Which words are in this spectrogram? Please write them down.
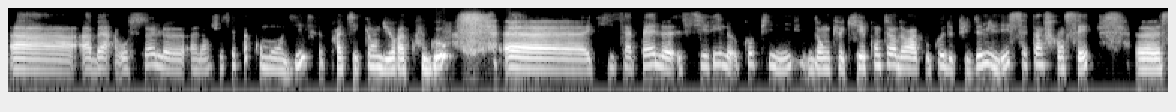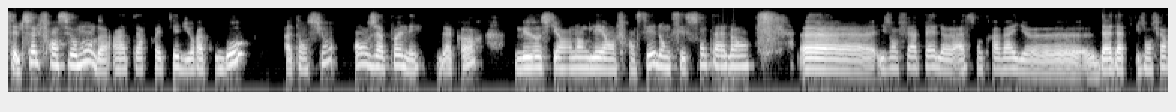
ben, au seul alors je sais pas comment on dit pratiquant du rakugo euh, qui s'appelle Cyril Copini donc qui est conteur de rakugo depuis 2010 c'est un Français euh, c'est le seul Français au monde à interpréter du rakugo. Attention, en japonais, d'accord Mais aussi en anglais en français. Donc, c'est son talent. Euh, ils ont fait appel à son travail euh, Ils vont faire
